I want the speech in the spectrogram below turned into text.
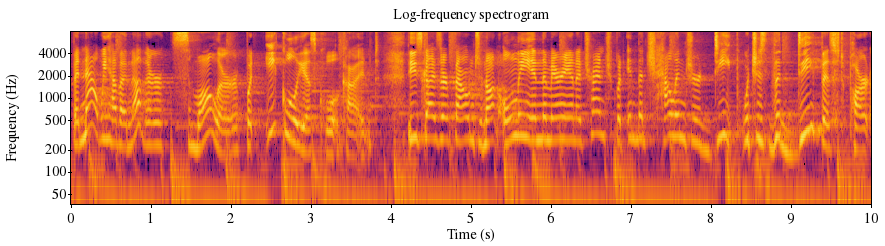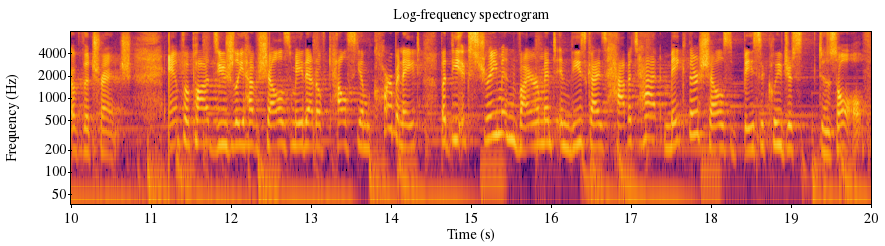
but now we have another, smaller, but equally as cool kind. These guys are found not only in the Mariana Trench, but in the Challenger Deep, which is the deepest part of the trench. Amphipods usually have shells made out of calcium carbonate, but the extreme environment in these guys' habitat make their shells basically just dissolve.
